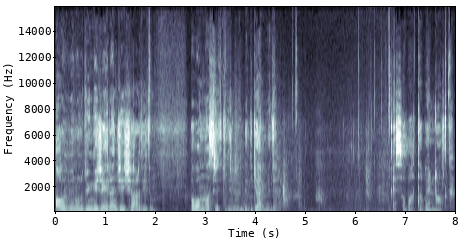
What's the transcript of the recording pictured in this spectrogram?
Abi ben onu dün gece eğlenceye çağırdıydım. Babam Nasret gidelim dedi gelmedi. E sabah da haberini aldık.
